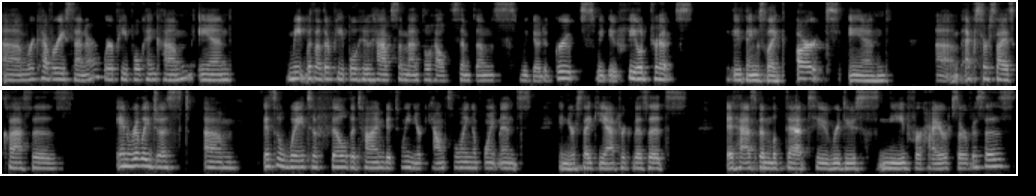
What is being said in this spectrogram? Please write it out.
um, recovery center where people can come and meet with other people who have some mental health symptoms. We go to groups, we do field trips, we do things like art and um, exercise classes, and really just um, it's a way to fill the time between your counseling appointments and your psychiatric visits. It has been looked at to reduce need for higher services.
